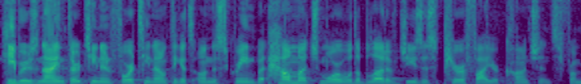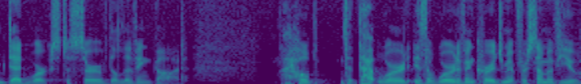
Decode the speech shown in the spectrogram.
Hebrews 9, 13, and 14, I don't think it's on the screen, but how much more will the blood of Jesus purify your conscience from dead works to serve the living God? I hope that that word is a word of encouragement for some of you.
